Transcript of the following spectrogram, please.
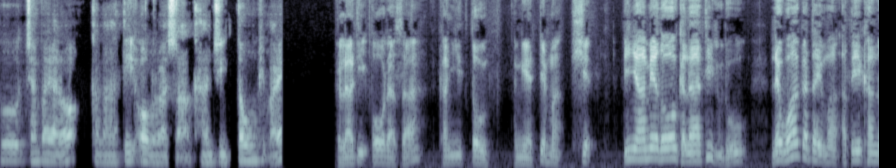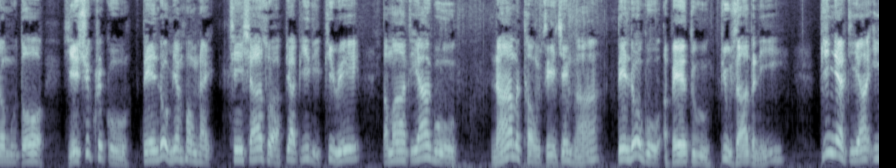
ခုကျမ်းပိုက်ကတော့ဂလာတိဩဝါဒစာအခန်းကြီး3ဖြစ်ပါတယ်ဂလာတိဩရစာခန်းကြီး3အငယ်1မှ8ပညာမဲ့သောဂလာတိလူတို့လက်ဝါးကတိုင်မှအသေးခံတော်မူသောယေရှုခရစ်ကိုတင်တို့မျက်မှောက်၌ထင်ရှားစွာ ပြပြသည်ဖြစ်၍တမာတရားကို နားမထောင်စေခြင်းငှာတင်တို့ကိုအဘယ်သူ ပြုစားသနည်းပညာတရားဤ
